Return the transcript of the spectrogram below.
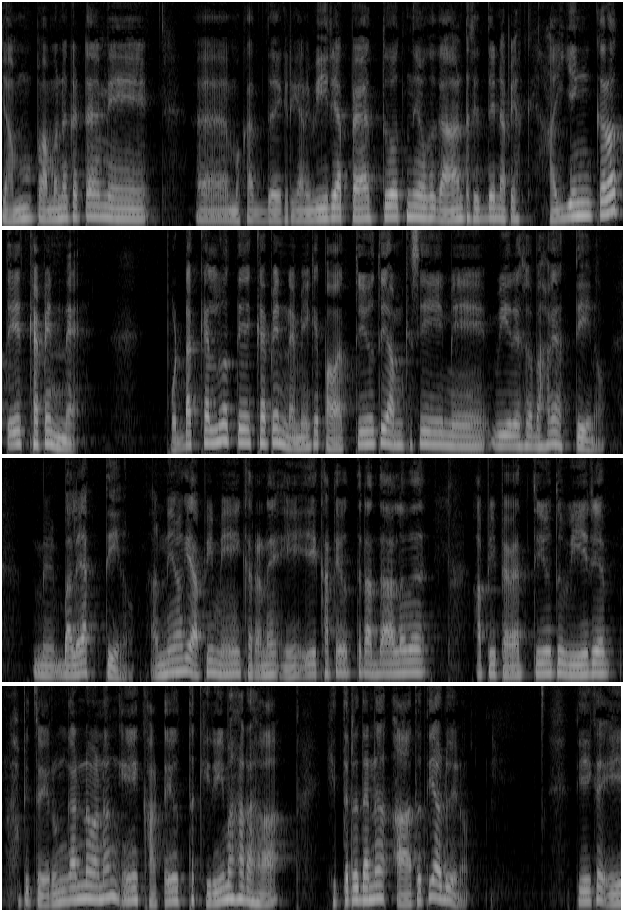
යම් පමනකට මේ මොකද්ද ඒකට කියන්නේ වීරියක් පැවැත්වුවොත් නේ ඕක ගානට සිද්ධ වෙන්නේ අපි හයියෙන් කරොත් ඒත් කැපෙන්නේ නැහැ. පොඩ්ඩක් ඇල්ලුවොත් ඒක කැපෙන්නේ නැහැ. මේකේ පවත්විය යුතු යම්කිසි මේ වීරිය ස්වභාවයක් තියෙනවා. මේ බලයක් තියෙනවා. අන්න වගේ අපි මේ කරන ඒ ඒ කටයුත්තට අදාළව අපි පැවැත්විය යුතු වීරිය අපි තේරුම් ගන්නවා නම් ඒ කටයුත්ත කිරීම හරහා හිතට දැන ආතතිය අඩු වෙනවා. ඒක ඒ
